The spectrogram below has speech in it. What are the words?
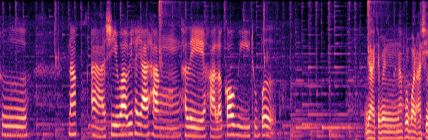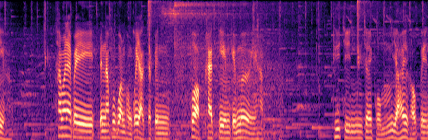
คือนักอาชีววิทยาทางทะเลค่ะ แล้วก็ VTuber อยากจะเป็นนักฟุตบอลอาชีพครับ ถ้าไม่ได้ไปเป็นนักฟุตบอลผมก็อยากจะเป็นพวกแคดเกมเกมเมอร์อย่างเงี้ยครับที่จริงใจผมอยากให้เขาเป็น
